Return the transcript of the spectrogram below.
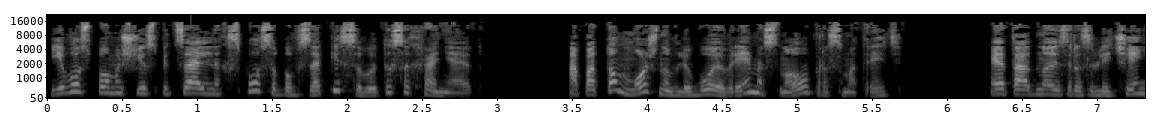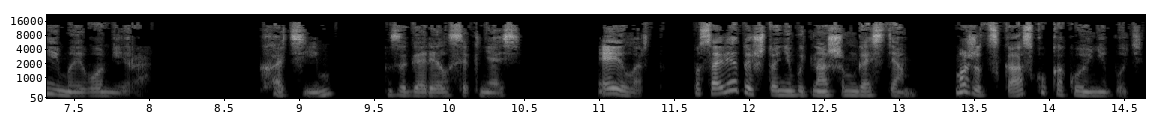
Его с помощью специальных способов записывают и сохраняют. А потом можно в любое время снова просмотреть. Это одно из развлечений моего мира. Хотим, загорелся князь. Эйлард, посоветуй что-нибудь нашим гостям. Может, сказку какую-нибудь.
